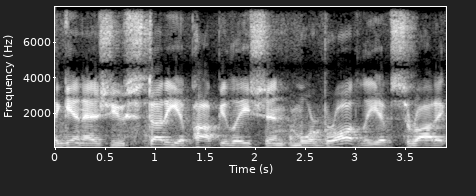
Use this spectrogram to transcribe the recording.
again, as you study a population more broadly of cirrhotic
